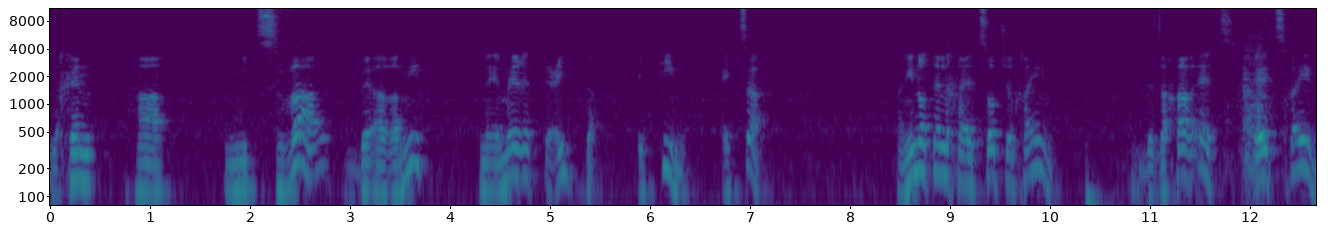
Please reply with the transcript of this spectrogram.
לכן מצווה בארמית נאמרת עיתה, עיתים, עצה. אני נותן לך עצות של חיים. בזכר עץ, עץ חיים.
